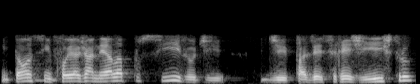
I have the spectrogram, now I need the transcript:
Então, assim, foi a janela possível de, de fazer esse registro.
